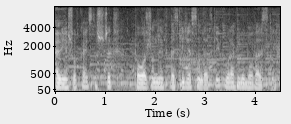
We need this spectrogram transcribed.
Eliaszówka jest to szczyt położony w Beskidzie Sądeckim w Górach Lubowelskich.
